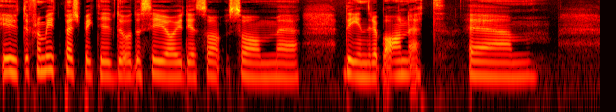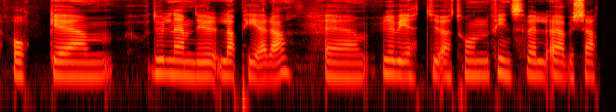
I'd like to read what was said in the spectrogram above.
utifrån mitt perspektiv då, då ser jag ju det som, som eh, det inre barnet. Um, och um, du nämnde ju Lapera. Um, jag vet ju att hon finns väl översatt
